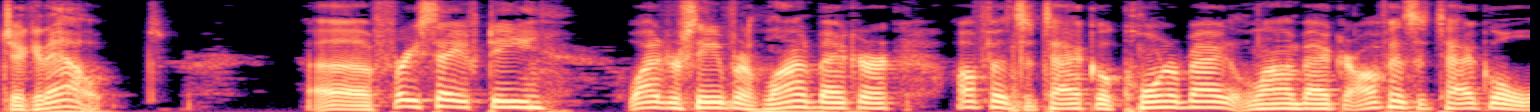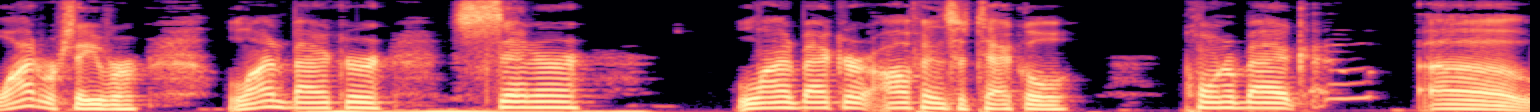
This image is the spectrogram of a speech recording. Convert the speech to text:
check it out. Uh, free safety, wide receiver, linebacker, offensive tackle, cornerback, linebacker, offensive tackle, wide receiver, linebacker, center, linebacker, offensive tackle, cornerback, uh,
